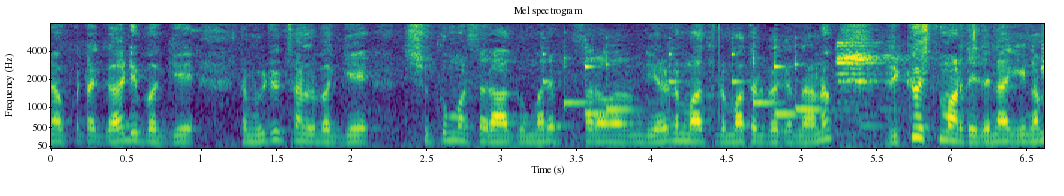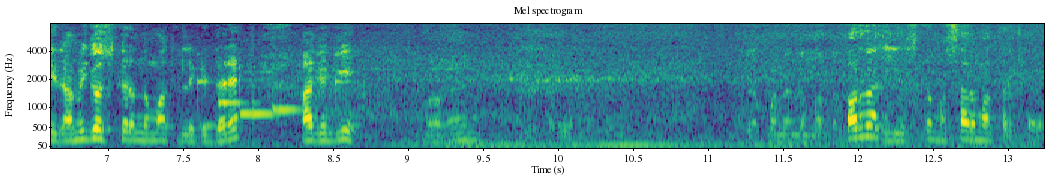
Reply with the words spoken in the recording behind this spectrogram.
ನಾವು ಕೊಟ್ಟ ಗಾಡಿ ಬಗ್ಗೆ, ನಮ್ಮ ಯೂಟ್ಯೂಬ್ ಚಾನಲ್ ಬಗ್ಗೆ ಶಿವಕುಮಾರ್ ಸರ್ ಹಾಗೂ ಮರಿಯಪ್ಪ ಸರ್ ಅವರ ಒಂದು ಎರಡು ಮಾತು ಮಾತಾಡಬೇಕಂತ ನಾನು ರಿಕ್ವೆಸ್ಟ್ ಮಾಡ್ತಾ ಇದ್ದೇನೆ. ಹಾಗೆ ನಮಗೆ ನಮಗೋಸ್ಕರ ಮಾತಾಡಲಿಕ್ಕಿದ್ದಾರೆ ಹಾಗಾಗಿ ಪರವಾಗಿಲ್ಲ ಇಷ್ಟು ಸರ್ ಮಾತಾಡ್ತಾರೆ.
